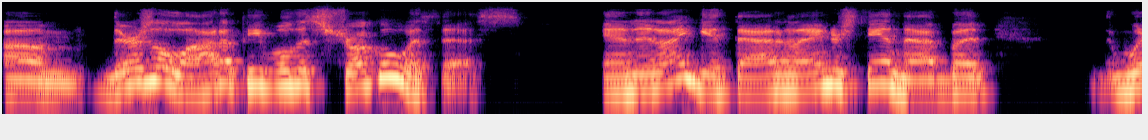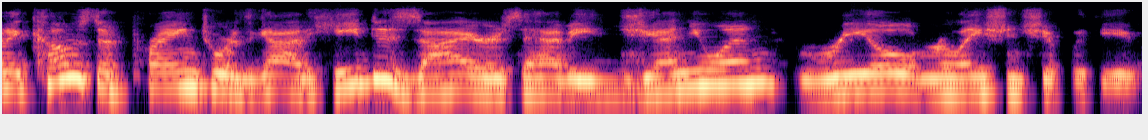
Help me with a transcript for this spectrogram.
Um, there's a lot of people that struggle with this. And, and I get that and I understand that. But when it comes to praying towards God, He desires to have a genuine, real relationship with you.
